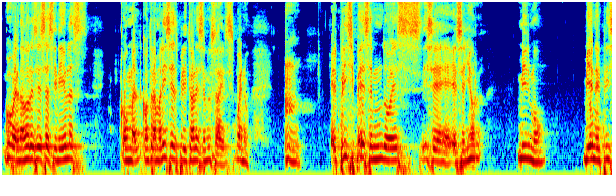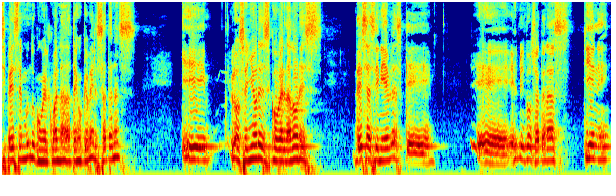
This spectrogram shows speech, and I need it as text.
gobernadores de esas tinieblas, contra malicias espirituales en los aires. Bueno, el príncipe de ese mundo es, dice el Señor mismo, viene el príncipe de ese mundo con el cual nada tengo que ver, Satanás. Y los señores gobernadores de esas tinieblas que eh, el mismo Satanás tiene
